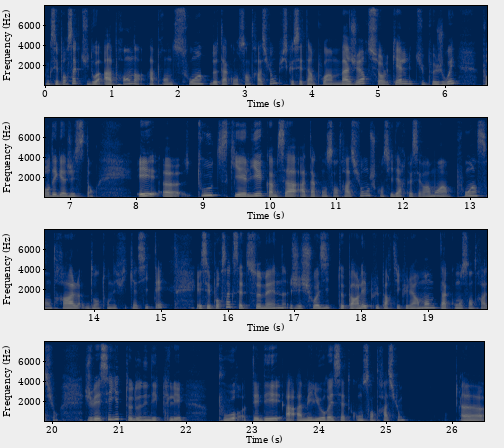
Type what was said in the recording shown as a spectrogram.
Donc c'est pour ça que tu dois apprendre à prendre soin de ta concentration, puisque c'est un point majeur sur lequel tu peux jouer pour dégager ce temps. Et euh, tout ce qui est lié comme ça à ta concentration, je considère que c'est vraiment un point central dans ton efficacité. Et c'est pour ça que cette semaine, j'ai choisi de te parler plus particulièrement de ta concentration. Je vais essayer de te donner des clés pour t'aider à améliorer cette concentration. Euh,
